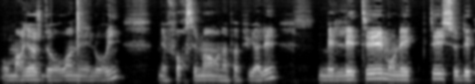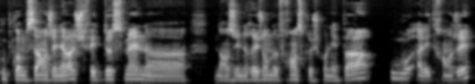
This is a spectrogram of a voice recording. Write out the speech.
au mariage de Rouen et Laurie, mais forcément, on n'a pas pu y aller. Mais l'été, mon été se découpe comme ça. En général, je fais deux semaines dans une région de France que je connais pas ou à l'étranger,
